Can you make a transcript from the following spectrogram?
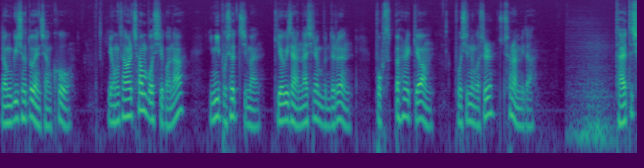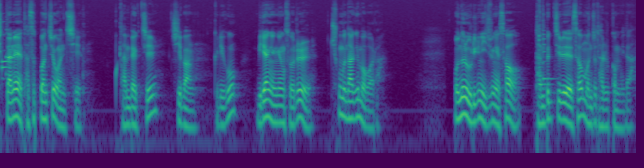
넘기셔도 괜찮고 영상을 처음 보시거나 이미 보셨지만 기억이 잘 안 나시는 분들은 복습할 겸 보시는 것을 추천합니다. 다이어트 식단의 다섯 번째 원칙. 단백질, 지방, 그리고 미량 영양소를 충분하게 먹어라. 오늘 우리는 이 중에서 단백질에 대해서 먼저 다룰 겁니다.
